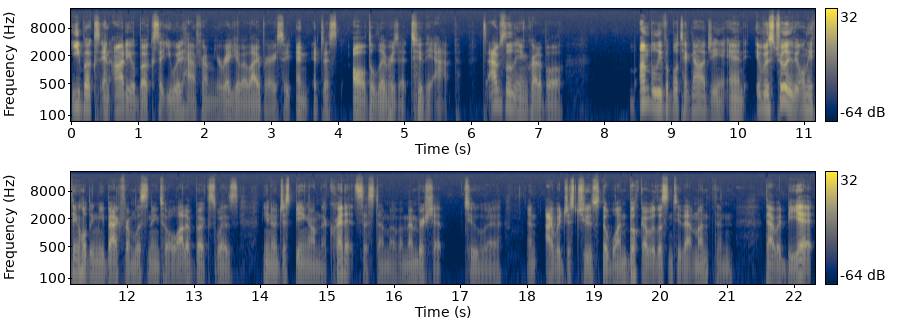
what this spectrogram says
ebooks and audiobooks that you would have from your regular library. So and it just all delivers it to the app. It's absolutely incredible. Unbelievable technology and it was truly the only thing holding me back from listening to a lot of books was, you know, just being on the credit system of a membership to uh, and I would just choose the one book I would listen to that month and that would be it.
